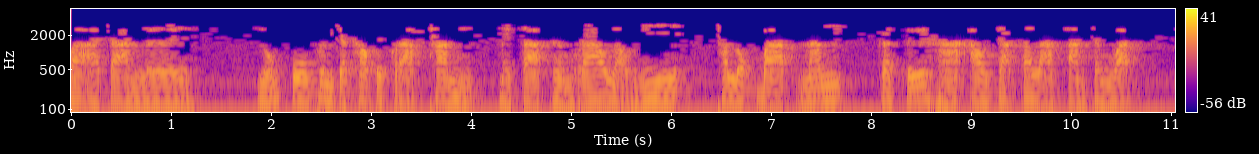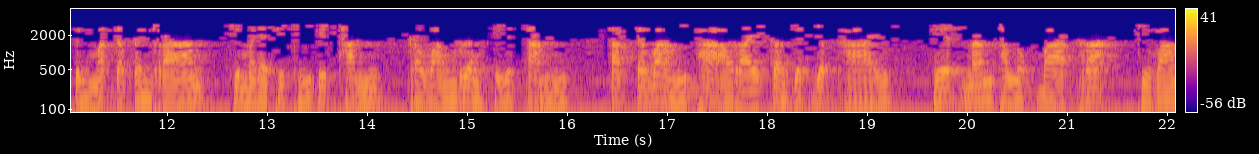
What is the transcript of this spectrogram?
บาอาจารย์เลย หลวงปู่เพิ่งจะเข้าไปกราบท่าน ไม่ทราบเรื่องราวเหล่านี้ ถลกบาทนั้นก็ซื้อหาเอาจากตลาดต่างจังหวัด ซึ่งมักจะเป็นร้านที่ไม่ได้พิถีพิถัน ระวังเรื่องสีสัน สักแต่ว่ามีผ้าอะไรก็เย็บเย็บขาย เหตุนั้นถลกบาทพระที่วาง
